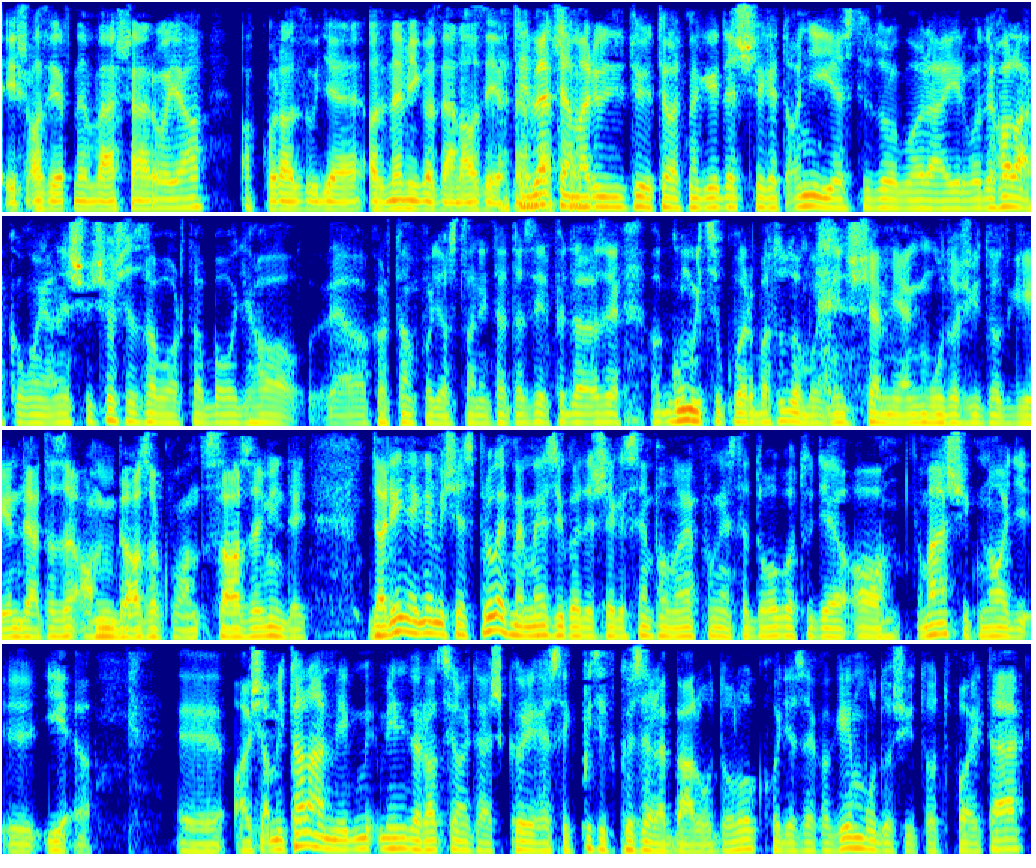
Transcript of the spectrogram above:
és azért nem vásárolja, akkor az ugye az nem igazán azért hát nem vettem már üdítőtelt meg édességet, annyi ijesztő dolog van ráírva, de halálkomolyan, és úgy sose zavart abba, hogy ha el akartam fogyasztani. Tehát ezért például azért a gumicukorban tudom, hogy nincs semmilyen módosított gén, de hát az, amiben azok van, szóval az mindegy. De a lényeg nem is ez, próbáljuk meg mezőgazdasági szempontból megfogni ezt a dolgot, ugye a másik nagy és ami talán még mindig a racionalitás köréhez egy picit közelebb álló dolog, hogy ezek a génmódosított fajták,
